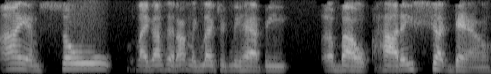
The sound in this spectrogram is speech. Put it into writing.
I am so like I said, I'm electrically happy about how they shut down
